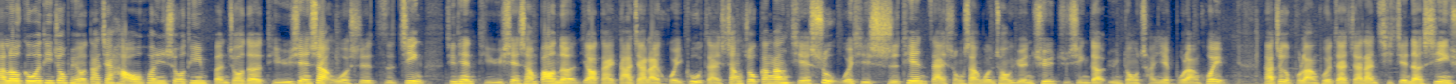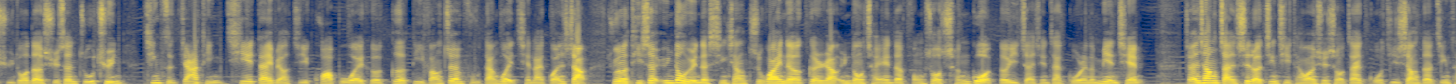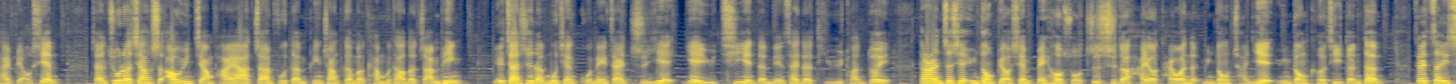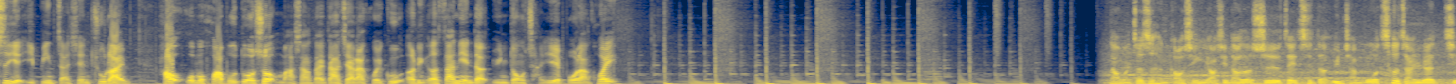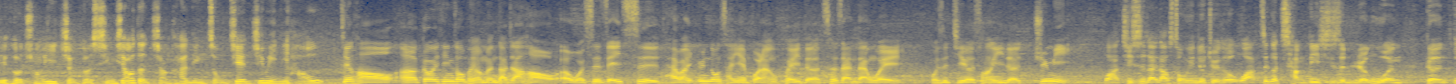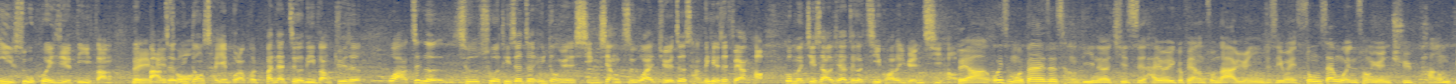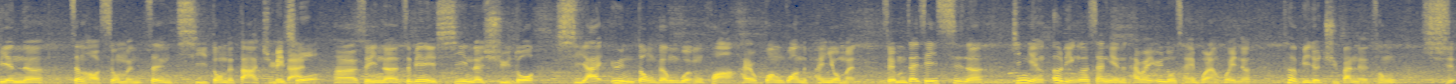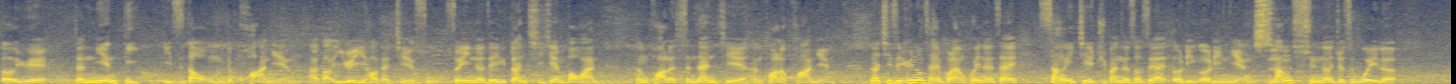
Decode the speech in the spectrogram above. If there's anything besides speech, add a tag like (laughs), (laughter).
Hello，各位听众朋友，大家好，欢迎收听本周的体育线上，我是子敬。今天体育线上报呢，要带大家来回顾在上周刚刚结束、为期十天在松山文创园区举行的运动产业博览会。那这个博览会在展览期间呢，吸引许多的学生族群、亲子家庭、企业代表及跨部位和各地方政府单位前来观赏。除了提升运动员的形象之外呢，更让运动产业的丰硕成果得以展现在国人的面前。展场展示了近期台湾选手在国际上的精彩表现，展出了像是奥运奖牌啊、战服等平常根本看不到的展品，也展示了目前国内在职业、业余、企业等联赛的体育团队。当然，这些运动表现背后所支持的，还有台湾的运动产业、运动科技等等，在这一次也一并展现出来。好，我们话不多说，马上带大家来回顾二零二三年的运动产业博览会。那我们这次很高兴邀请到的是这次的运产博策展人，结合创意整合行销的张翰林总监，Jimmy 你好，你好，呃，各位听众朋友们，大家好，呃，我是这一次台湾运动产业博览会的策展单位，我是集合创意的 Jimmy。哇，其实来到松烟就觉得哇，这个场地其实人文跟艺术汇集的地方，能把这个运动产业博览会办在这个地方，觉得哇，这个除除了提升这个运动员的形象之外，觉得这个场地也是非常好。给我们介绍一下这个计划的缘起，好。对啊，为什么会办在这个场地呢？其实还有一个非常重大的原因，就是因为松山文创园区旁边呢，正好是我们正启动的大巨蛋，没错啊，所以呢，这边也吸引了许多喜爱运动跟文化还有观光的朋友们。所以我们在这一次呢，今年二零二三年的台湾运动产业博览会呢，特别就举办了从十二月的年底一直到我们的跨年啊，到一月一号才结束。所以呢，这一段期间包含横跨了圣诞节，横跨了跨年。那其实运动产业博览会呢，在上一届举办的时候是在二零二零年，是当时呢就是为了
